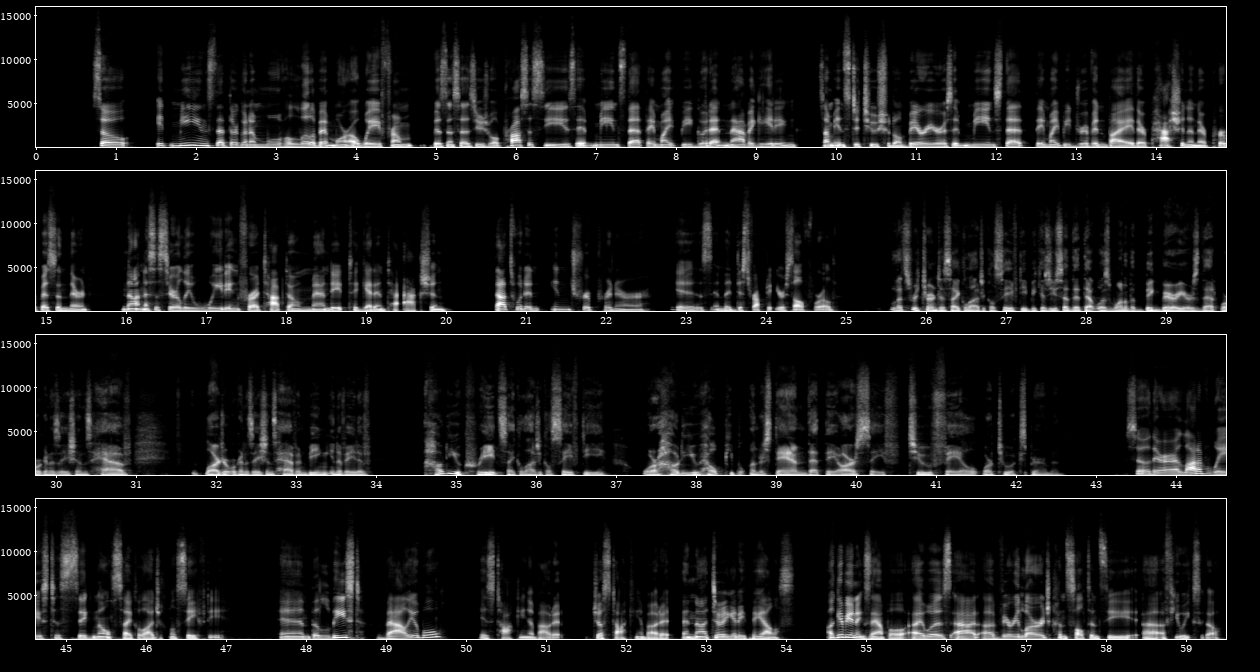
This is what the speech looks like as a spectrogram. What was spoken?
So it means that they're going to move a little bit more away from business as usual processes. It means that they might be good at navigating some institutional barriers. It means that they might be driven by their passion and their purpose, and they're not necessarily waiting for a top down mandate to get into action. That's what an intrapreneur is in the disrupt it yourself world. Let's return to psychological safety because you said that that was one of the big barriers that organizations have, larger organizations have in being innovative. How do you create psychological safety or how do you help people understand that they are safe to fail or to experiment? So, there are a lot of ways to signal psychological safety. And the least valuable is talking about it, just talking about it and not doing anything else. I'll give you an example. I was at a very large consultancy uh, a few weeks ago,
